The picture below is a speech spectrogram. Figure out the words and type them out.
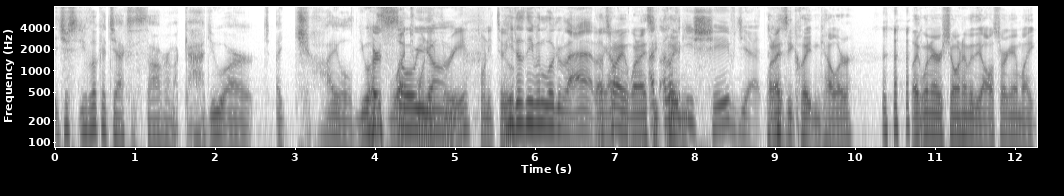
it's just you look at Jaxson Stauber. I'm like, God, you are a child. You are He's, so what, young. 23, 22? He doesn't even look that. That's Like, why when I see I, don't think he's shaved yet. When I see Clayton Keller, like when they were showing him at the All Star game, like,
